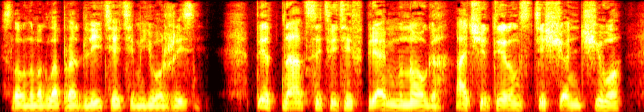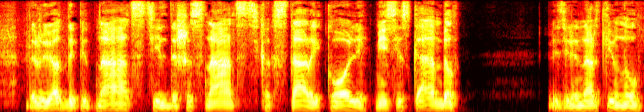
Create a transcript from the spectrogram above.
словно могла продлить этим его жизнь. «Пятнадцать ведь и впрямь много, а четырнадцать еще ничего. Доживет до пятнадцати или до шестнадцати, как старый Колли, миссис Кэмпбелл». Ветеринар кивнул.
